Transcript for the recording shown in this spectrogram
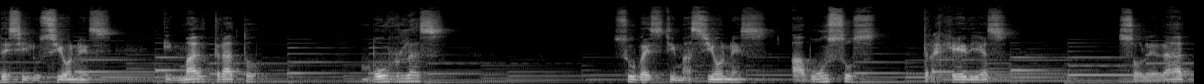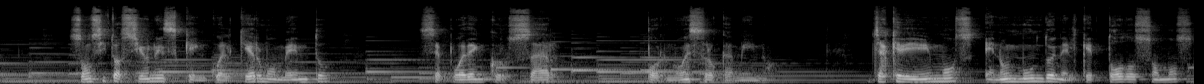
desilusiones y maltrato, burlas, subestimaciones, abusos, tragedias, soledad, son situaciones que en cualquier momento se pueden cruzar por nuestro camino, ya que vivimos en un mundo en el que todos somos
